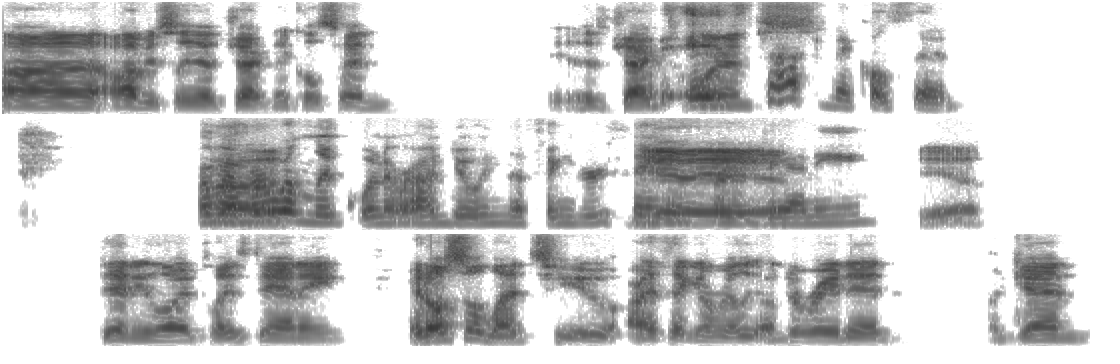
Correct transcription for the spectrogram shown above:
Uh, obviously has Jack Nicholson. It is Jack It is Torrance. Jack Nicholson. Remember Uh, when Luke went around doing the finger thing Yeah, for yeah. Danny? Yeah. Danny Lloyd plays Danny. It also led to, I think, a really underrated, again,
